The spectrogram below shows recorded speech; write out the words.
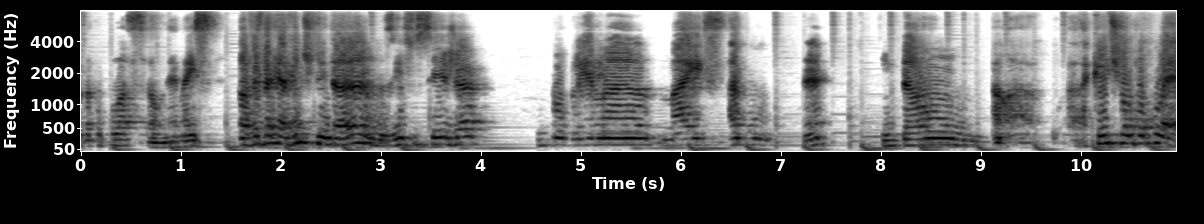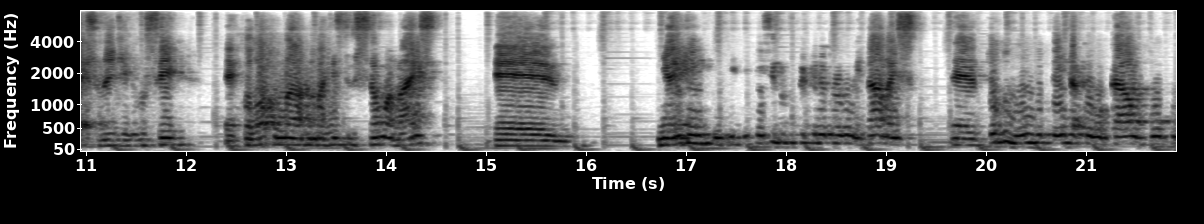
da população, né? Mas talvez daqui a 20, 30 anos isso seja um problema mais agudo né? Então, a, a, crítica é um pouco essa, né? De que você é, coloca uma, uma restrição a mais é, e aí tem, tem sempre um pequeno problema, ah, mas é, todo mundo tenta colocar um pouco,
